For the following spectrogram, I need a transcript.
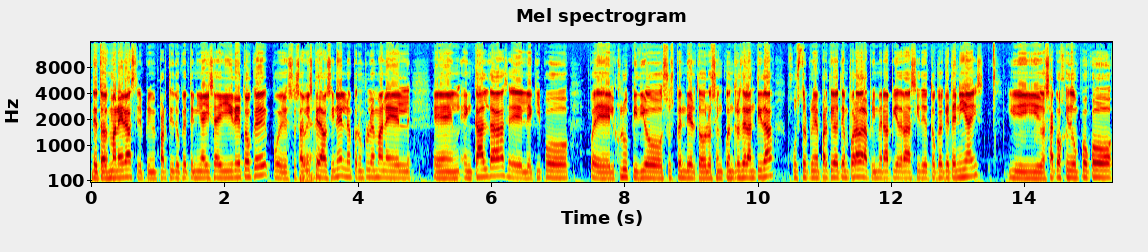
De todas maneras, el primer partido que teníais ahí de toque, pues os habéis Sí. quedado sin él, ¿no? Por un problema en, el, en, en Caldas, el equipo, pues el club pidió suspender todos los encuentros de la entidad, justo el primer partido de temporada, la primera piedra así de toque que teníais, y os ha cogido un poco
